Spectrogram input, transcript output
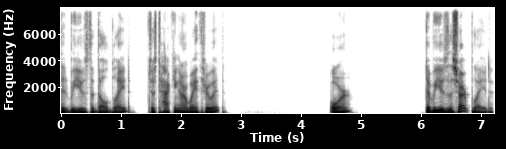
Did we use the dull blade, just hacking our way through it? Or did we use the sharp blade,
